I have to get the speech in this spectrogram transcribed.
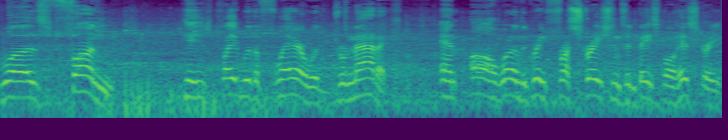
was fun he played with a flair, with dramatic. And oh, one of the great frustrations in baseball history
